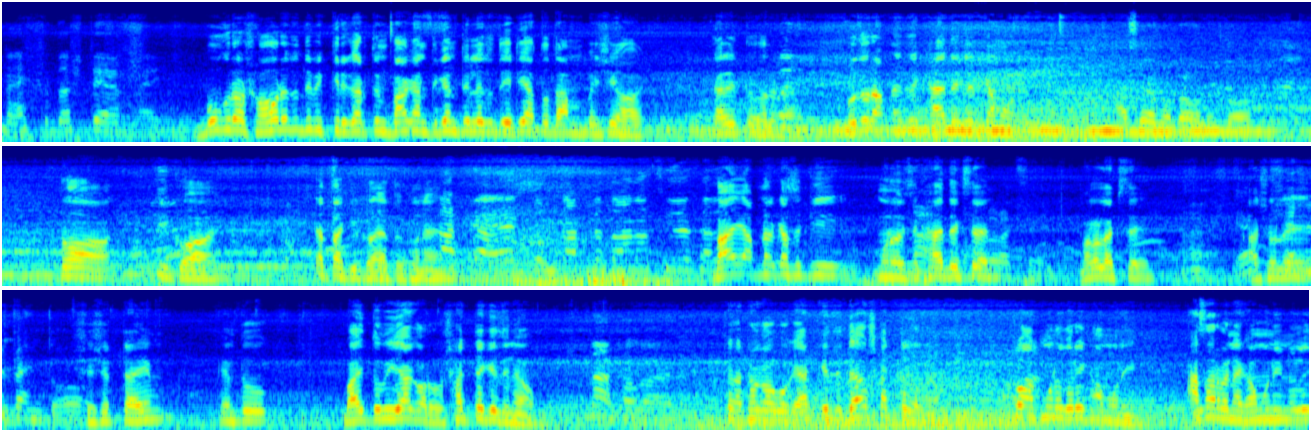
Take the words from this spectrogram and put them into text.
না একশো দশ টাকা নাই। বগুড়া শহরে যদি বিক্রি কর তুমি বাগান থেকে তুলে যদি এটি এত দাম বেশি হয় তাহলে তো হলো না। হুজুর আপনি যে খায় দেখেন কেমন? আছে মোটামুটি তো টক কি কয়? এটা কি কয় এতক্ষণে? তো ভাই আপনার কাছে কি মনে হয়েছে? খায় দেখছেন? ভালো লাগছে। হ্যাঁ। আসলে শেষের টাইম কিন্তু ভাই তুমি ইয়া করো ষাট টাকা কেজি নাও। না ঠকা ঠকা- ঠকাবো? এক কেজি দাও ষাট টাকা নাও টক মনে করি খামুনি। আচার বেনে খামুনি নলে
